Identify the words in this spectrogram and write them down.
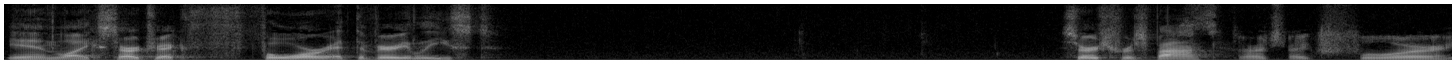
in like Star Trek Four at the very least? Search for Spock. Star Trek Four,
